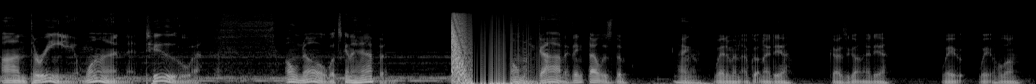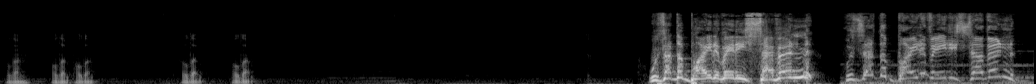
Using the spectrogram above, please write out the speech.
on three. One, two. Oh no, what's gonna happen? Oh my god, I think that was the. Hang on, wait a minute, I've got an idea. Guys, I've got an idea. Wait, wait, hold on, hold on, hold up, hold up, hold up, hold up. Was that the bite of 87? Was that the bite of 87?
